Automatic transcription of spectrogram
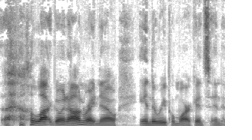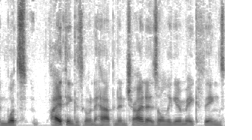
a lot going on right now in the repo markets, and, and what's I think is going to happen in China is only going to make things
